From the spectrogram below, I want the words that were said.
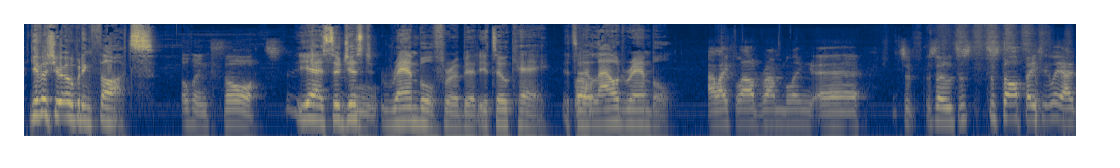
give us your opening thoughts. Opening thoughts. Yeah, so just Ooh. ramble for a bit. It's okay. It's a loud ramble. I like loud rambling. Uh, so, so just to start, basically, I,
